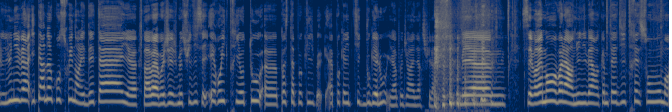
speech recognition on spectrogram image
l'univers hyper bien construit dans les détails. euh. Enfin, voilà, moi, je me suis dit, c'est Heroic Trio tout, euh, post-apocalyptique Bougalou. Il est un peu dur à dire, celui-là. mais euh, c'est vraiment, voilà, un univers, comme tu as dit, très sombre.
